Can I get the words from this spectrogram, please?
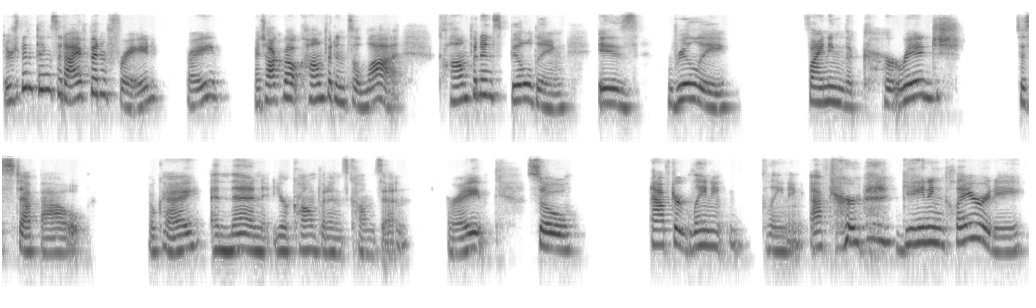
There's been things that I've been afraid, right? I talk about confidence a lot. Confidence building is really finding the courage to step out. Okay. And then your confidence comes in. All right. So after gleaning, gleaning, after gaining clarity,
